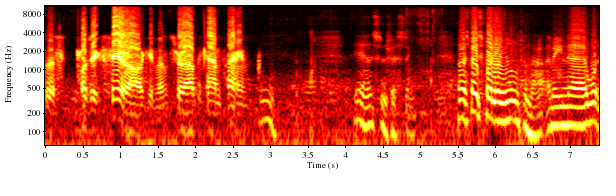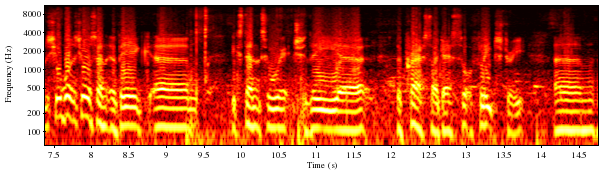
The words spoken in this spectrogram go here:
the Project Fear argument throughout the campaign. Mm. Yeah, that's interesting. Well, I suppose following on from that, I mean, uh, what's your what's your sense of the um, extent to which the uh, the press, I guess, sort of Fleet Street, um,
